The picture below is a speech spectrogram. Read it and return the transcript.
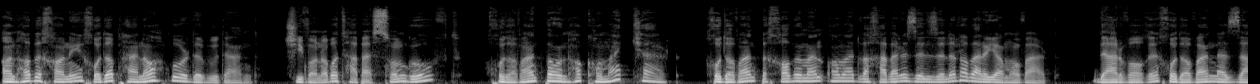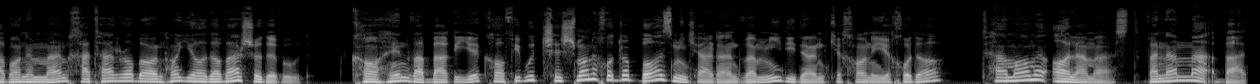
آنها به خانه خدا پناه برده بودند. شیوانا با تبسم گفت خداوند به آنها کمک کرد. خداوند به خواب من آمد و خبر زلزله را برایم آورد. در واقع خداوند از زبان من خطر را به آنها یادآور شده بود. کاهن و بقیه کافی بود چشمان خود را باز می کردند و می دیدند که خانه خدا تمام عالم است و نه معبد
